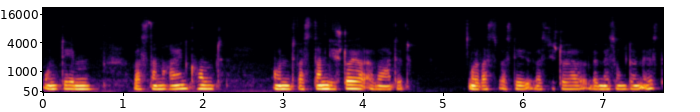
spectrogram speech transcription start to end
und dem, was dann reinkommt und was dann die Steuer erwartet oder was, was, die, was die Steuerbemessung dann ist.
